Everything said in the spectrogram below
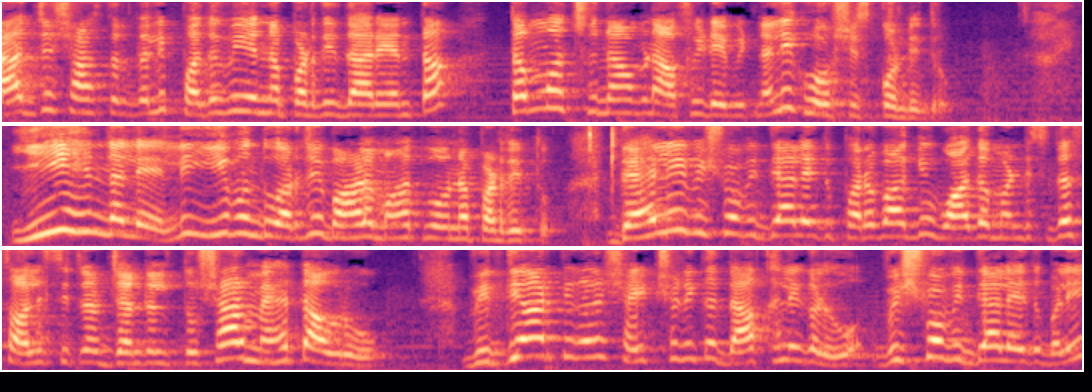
ರಾಜ್ಯಶಾಸ್ತ್ರದಲ್ಲಿ ಪದವಿಯನ್ನು ಪಡೆದಿದ್ದಾರೆ ಅಂತ ತಮ್ಮ ಚುನಾವಣಾ ಅಫಿಡೇವಿಟ್ನಲ್ಲಿ ಘೋಷಿಸಿಕೊಂಡಿದ್ರು. ಈ ಹಿನ್ನೆಲೆಯಲ್ಲಿ ಈ ಒಂದು ಅರ್ಜಿ ಬಹಳ ಮಹತ್ವವನ್ನು ಪಡೆದಿತ್ತು. ದೆಹಲಿ ವಿಶ್ವವಿದ್ಯಾಲಯದ ಪರವಾಗಿ ವಾದ ಮಂಡಿಸಿದ ಸಾಲಿಸಿಟರ್ ಜನರಲ್ ತುಷಾರ್ ಮೆಹ್ತಾ ಅವರು, ವಿದ್ಯಾರ್ಥಿಗಳ ಶೈಕ್ಷಣಿಕ ದಾಖಲೆಗಳು ವಿಶ್ವವಿದ್ಯಾಲಯದ ಬಳಿ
